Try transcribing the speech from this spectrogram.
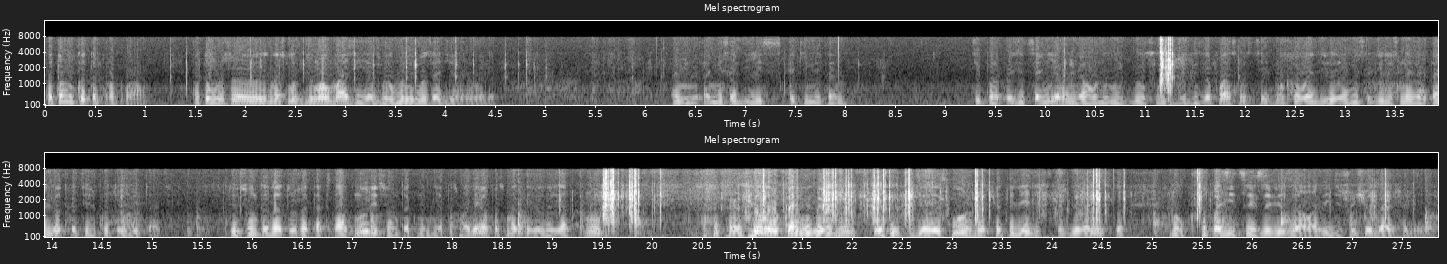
Потом он куда-то пропал. Потом уже на службе в Алмазе я был, мы его задерживали. Они, они садились с какими-то типа оппозиционерами, а он у них был в службе безопасности, руководил, они садились на вертолет, хотели куда-то улетать. То есть он тогда тоже так столкнулись, он так на меня посмотрел, посмотрел, и я, ну, развел руками, говорю, ну, делаешь служба, что ты лезешь, ты говорил, что, мол, с оппозицией завязал, а видишь, еще дальше лезешь.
